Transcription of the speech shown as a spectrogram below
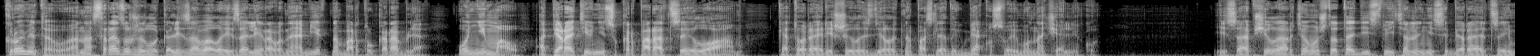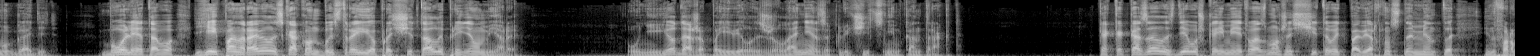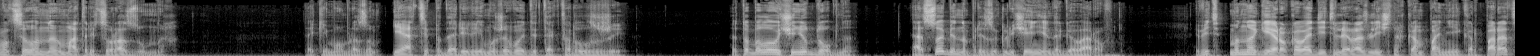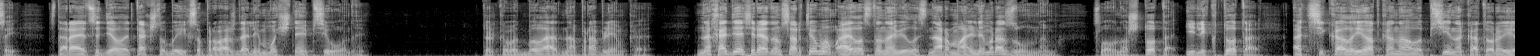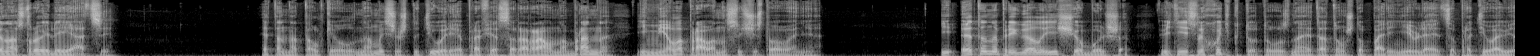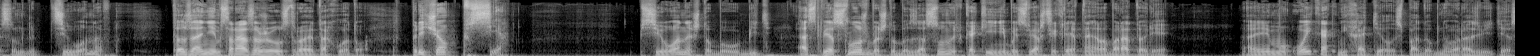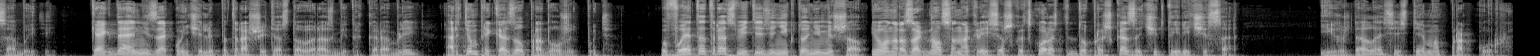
Кроме того, она сразу же локализовала изолированный объект на борту корабля — Онимау, оперативницу корпорации Лоам, которая решила сделать напоследок бяку своему начальнику. И сообщила Артему, что та действительно не собирается ему гадить. Более того, ей понравилось, как он быстро ее просчитал и принял меры. У нее даже появилось желание заключить с ним контракт. Как оказалось, девушка имеет возможность считывать поверхностно-информационную матрицу разумных. Таким образом, Иатти подарили ему живой детектор лжи. Это было очень удобно, особенно при заключении договоров. Ведь многие руководители различных компаний и корпораций стараются делать так, чтобы их сопровождали мощные псионы. Только вот была одна проблемка. Находясь рядом с Артемом, Айла становилась нормальным разумным, словно что-то или кто-то отсекал ее от канала Пси, на который ее настроили Яци. Это наталкивало на мысль, что теория профессора Рауна Бранна имела право на существование. И это напрягало еще больше — ведь если хоть кто-то узнает о том, что парень является противовесом для псионов, то за ним сразу же устроят охоту. Причем все. Псионы, чтобы убить, а спецслужбы, чтобы засунуть в какие-нибудь сверхсекретные лаборатории. А ему ой как не хотелось подобного развития событий. Когда они закончили потрошить остовы разбитых кораблей, Артем приказал продолжить путь. В этот раз Витязю никто не мешал, и он разогнался на крейсерской скорости до прыжка за 4 часа. Их ждала система «Прокур».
